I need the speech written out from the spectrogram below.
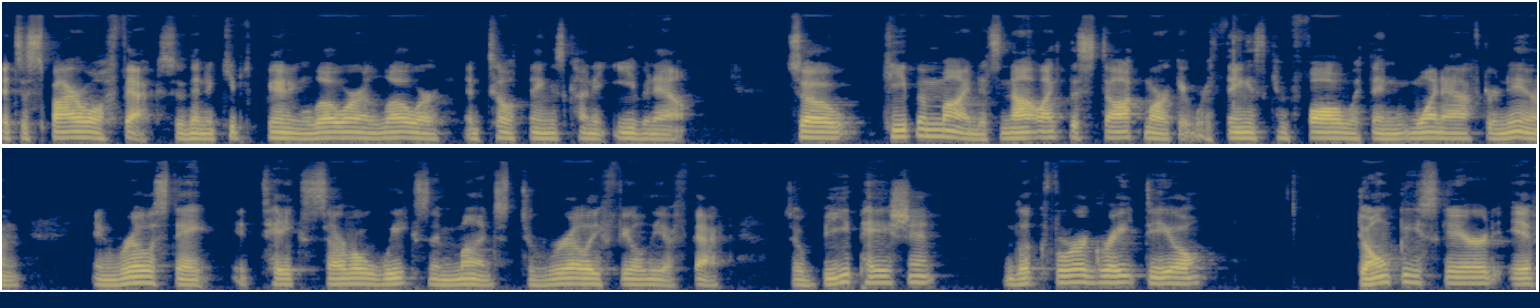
it's a spiral effect. So then it keeps getting lower and lower until things kind of even out. So keep in mind, it's not like the stock market where things can fall within one afternoon. In real estate, it takes several weeks and months to really feel the effect. So be patient, look for a great deal. Don't be scared if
